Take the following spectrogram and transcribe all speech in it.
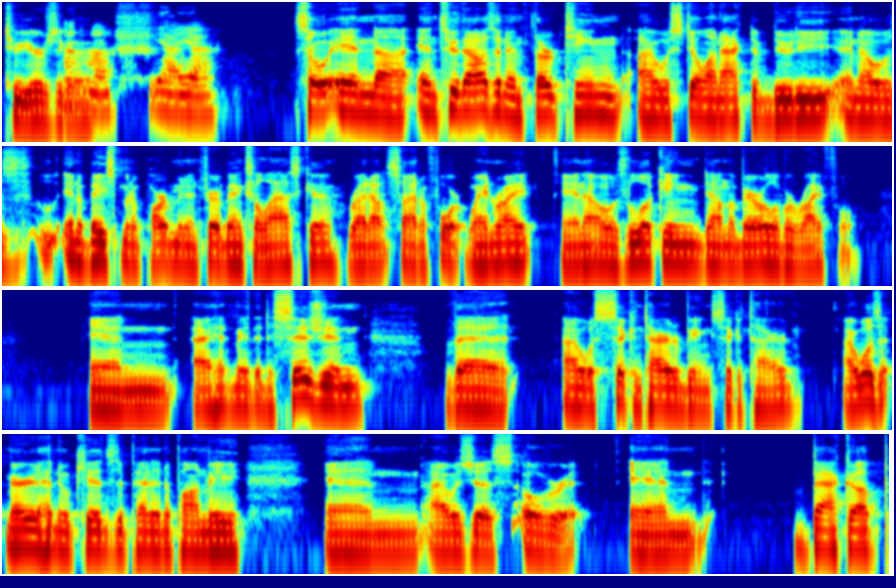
two years ago. Uh-huh. Yeah, yeah. So in uh, in 2013, I was still on active duty, and I was in a basement apartment in Fairbanks, Alaska, right outside of Fort Wainwright, and I was looking down the barrel of a rifle, and I had made the decision that I was sick and tired of being sick and tired. I wasn't married; I had no kids dependent upon me, and I was just over it. And back up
